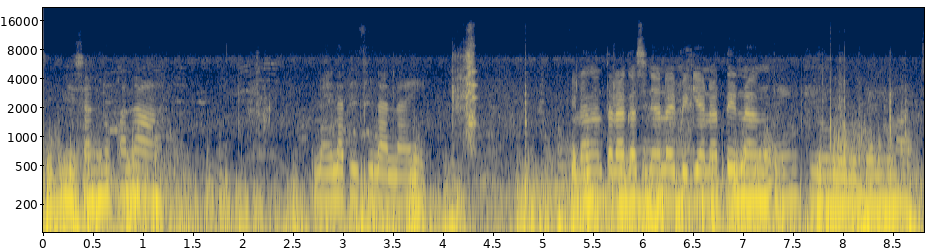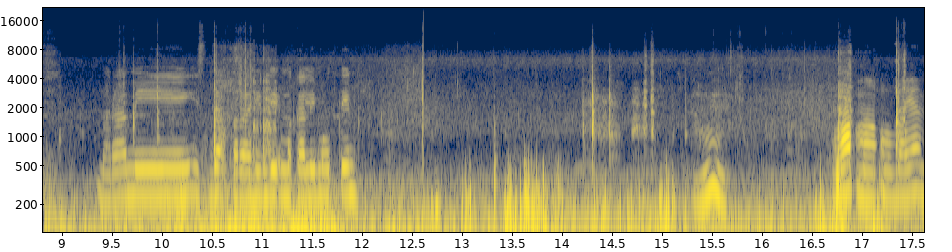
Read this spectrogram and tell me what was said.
Sige, sandok ka na. Unahin natin si nanay. Kailangan talaga si nanay bigyan natin ng Thank you very much. maraming isda para hindi makalimutin. Mm. Sarap mga kababayan.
